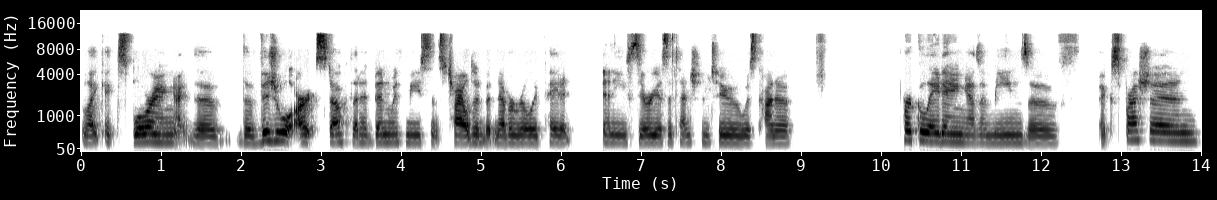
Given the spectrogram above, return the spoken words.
like exploring the the visual art stuff that had been with me since childhood but never really paid any serious attention to was kind of percolating as a means of expression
